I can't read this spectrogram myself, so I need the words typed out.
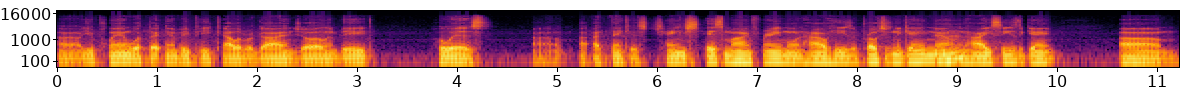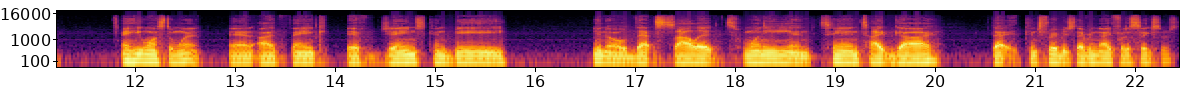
Uh, you're playing with the MVP caliber guy in Joel Embiid, who is, uh, I- I think, has changed his mind frame on how he's approaching the game now Mhm. and how he sees the game. Um, and he wants to win. And I think if James can be, you know, that solid 20 and 10 type guy that contributes every night for the Sixers,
